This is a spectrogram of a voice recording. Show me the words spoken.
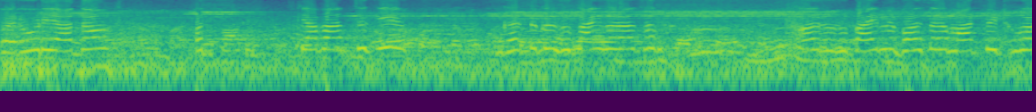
गरुड़ यादव। और क्या बात थी कि घर पे कोई रुपाई हो रहा था? और में बहुत सारा मारपीट हुआ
